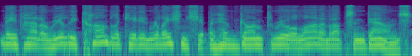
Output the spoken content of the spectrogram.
they've had a really complicated relationship and have gone through a lot of ups and downs.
